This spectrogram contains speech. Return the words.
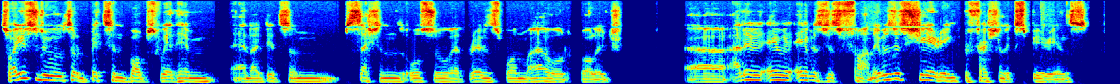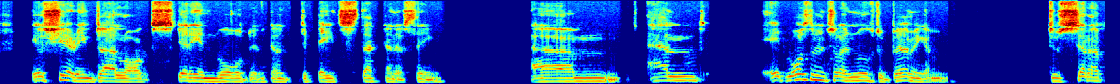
So I used to do sort of bits and bobs with him, and I did some sessions also at Ravensbourne, my old college. Uh, and it, it, it, was just fun. It was just sharing professional experience. It was sharing dialogues, getting involved in kind of debates, that kind of thing. Um, and it wasn't until I moved to Birmingham to set up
